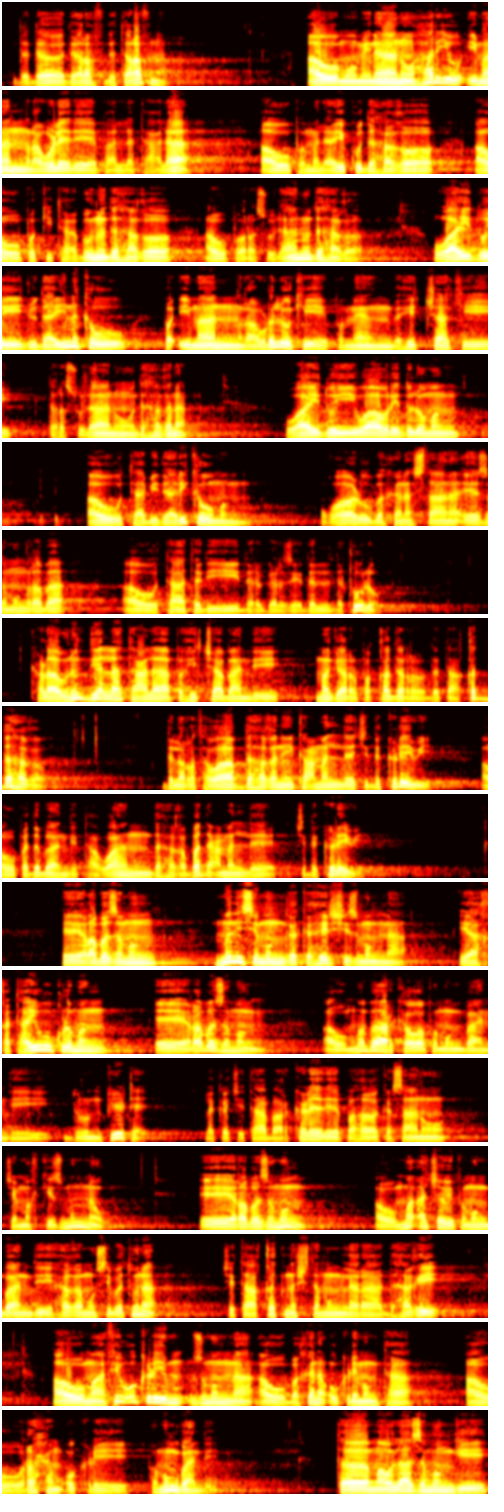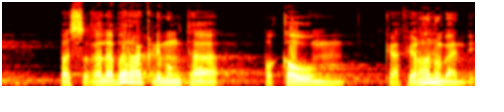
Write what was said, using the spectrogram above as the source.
د ده د رف د طرف نه او مؤمنانو هر یو ایمان راوړی دی په الله تعالی او په ملائکو د هغه او په کتابونو د هغه او په رسولانو د هغه وای دوی جدائی نه کوو په ایمان راوړلو کې په من د هیڅ چا کې د رسولانو د هغه نه وای دوی واورېدلو من او تابیداری کوو مونږ غواړو بښنه ستانه ای زمونږ ربه او تاته دی درګرځیدل د ټولو کړاو نږدې الله تعالی په هیڅ چا باندې مګر په قدر د طاقت د هغه د لره ثواب د هغه نیک عمل دی چې د کړی وي او په د باندې تاوان د هغه بد عمل دی چې د کړی وي اې ربه زمونږ مه نیسې مونږ که هېر شي زمونږ نه یا خطايي وکړو مونږ اې ربه زمونږ او مه بار کوه په مونږ باندې درون پېټی لکه چې تا بار کړی دی په هغه کسانو چې مخکې زمونږ نه وو اې ربه زمونږ او مه اچوي په مونږ باندې هغه مصیبتونه چې طاقت نشته مونږ لره د هغې او معافي وکړي زمونږ نه او بخښنه وکړي مونږ ته او رحم وکړي په مونږ باندې ته مولا زمونږي پس غلبه راکړي مونږ ته په قوم کافرانو باندې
